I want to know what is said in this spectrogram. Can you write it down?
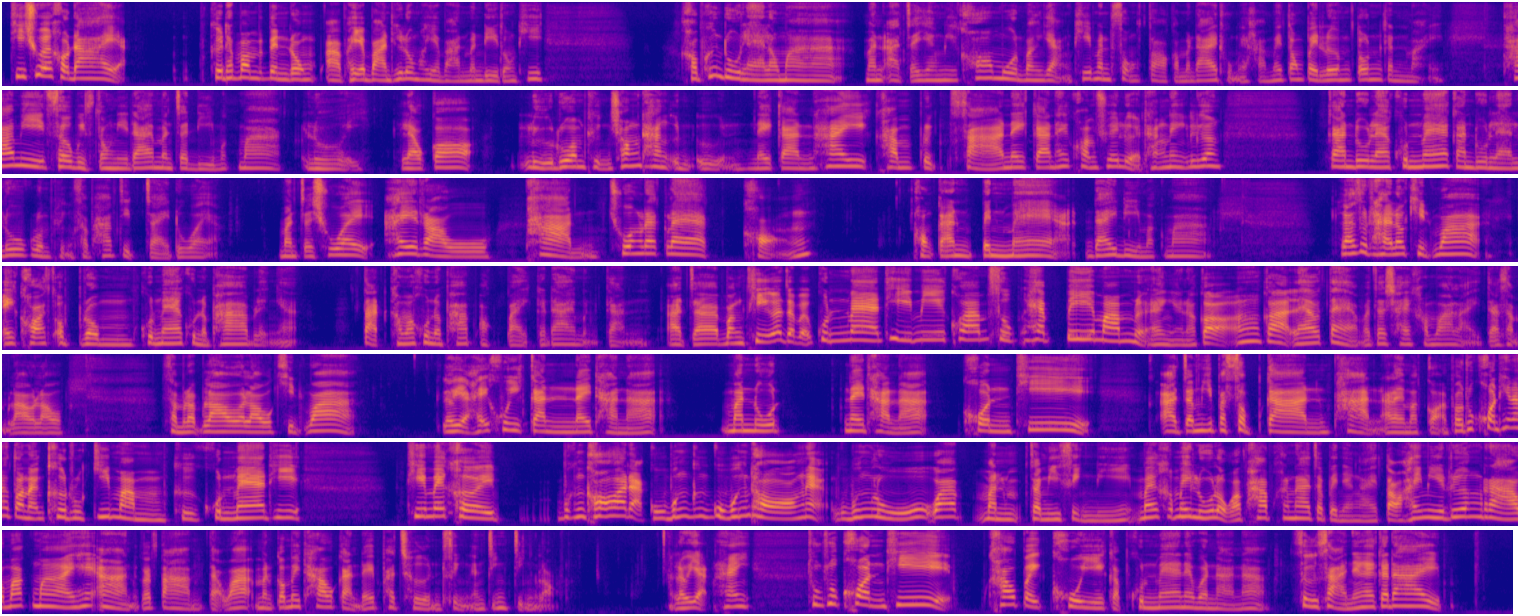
ที่ช่วยเขาได้อะคือถ้ามันเป็นโรงพยาบาลที่โรงพยาบาลมันดีตรงที่ เขาเพิ่งดูแลเรามา มันอาจจะยังมีข้อมูลบางอย่างที่มันส่งต่อกันมาได้ถูกไหมคะ ไม่ต้องไปเริ่มต้นกันใหม่ ถ้ามี service ตรงนี้ได้มันจะดีมาก ๆ เลย แล้วก็หรือรวมถึงช่องทางอื่น ๆ ในการให้คำปรึกษาในการให้ความช่วยเหลือทั้งในเรื่อง การดูแลคุณแม่การดูแลลูกรวมถึงสภาพจิตใจด้วยอะมันจะช่วยให้เราผ่านช่วงแรก ๆของของการเป็นแม่ได้ดีมาก ๆ แล้วสุดท้ายเราคิดว่าไอ้คอร์สอบรมคุณแม่คุณภาพอะไรเงี้ยตัดคำว่าคุณภาพออกไปก็ได้เหมือนกัน อาจจะบางทีก็จะแบบคุณแม่ที่มีความสุขแฮปปี้มัมหรืออะไรเงี้ยแล้วก็ก็แล้วแต่ว่าจะใช้คำว่าอะไร แต่สำหรับเราสำหรับเราเราคิดว่า เราอยากให้คุยกันในฐานะมนุษย์ในฐานะคนที่อาจจะมีประสบการณ์ผ่านอะไรมาก่อน เพราะทุกคนที่นั่งตอนนั้นคือรุกี้มัมคือคุณแม่ที่ที่ไม่เคย เพิ่งคลอดอะกูเพิ่งกูเพิ่งท้องเนี่ยกูเพิ่งรู้ว่ามันจะมีสิ่งนี้ไม่ไม่รู้หรอกว่าภาพข้างหน้าจะเป็นยังไง ต่อให้มีเรื่องราวมากมายให้อ่านก็ตาม แต่ว่ามันก็ไม่เท่ากันได้เผชิญสิ่งนั้นจริง ๆ หรอก เราอยากให้ทุกๆคนที่เข้าไปคุยกับคุณแม่ในวันนั้นน่ะ สื่อสารยังไงก็ได้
